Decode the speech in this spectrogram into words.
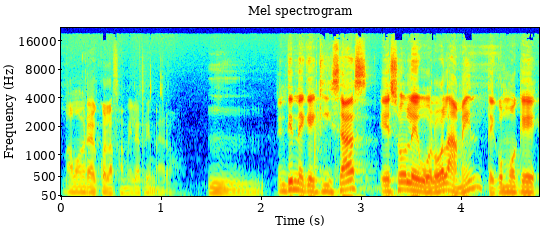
vamos a hablar con la familia primero. Mm. ¿Entiendes? Que quizás eso le voló la mente, como que,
